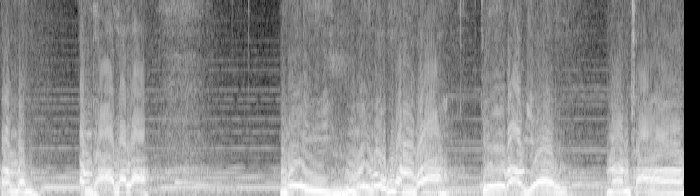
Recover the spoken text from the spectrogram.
con mình. Ông xã nói là 10 14 năm qua chưa bao giờ mà ông xã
